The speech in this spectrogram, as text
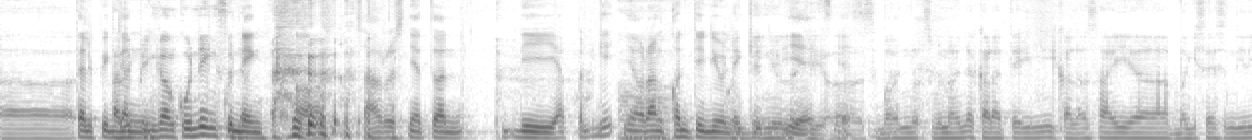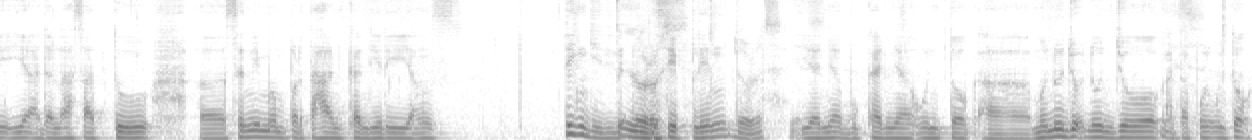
uh, tali pinggang, tali pinggang kuning kuning oh, seharusnya tuan di apa lagi oh, yang orang continue, continue lagi, lagi. Yes, uh, yes, sebab sebenarnya karate ini kalau saya bagi saya sendiri ia adalah satu uh, seni mempertahankan diri yang tinggi lurus, disiplin lurus yes. ianya bukannya untuk uh, menunjuk-nunjuk yes. ataupun untuk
